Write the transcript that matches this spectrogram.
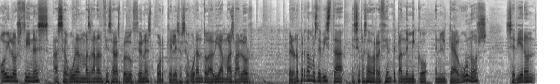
Hoy los cines aseguran más ganancias a las producciones porque les aseguran todavía más valor. Pero no perdamos de vista ese pasado reciente pandémico en el que algunos se dieron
